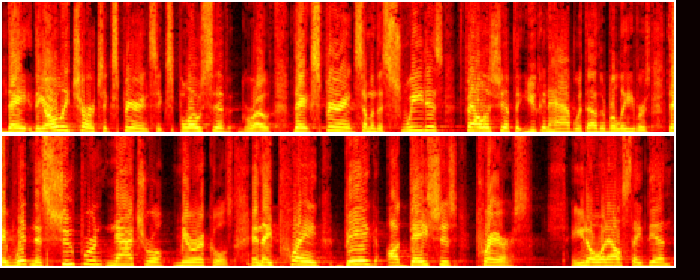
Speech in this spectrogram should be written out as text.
They, the early church experienced explosive growth. They experienced some of the sweetest fellowship that you can have with other believers. They witnessed supernatural miracles and they prayed big, audacious prayers. And you know what else they did?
